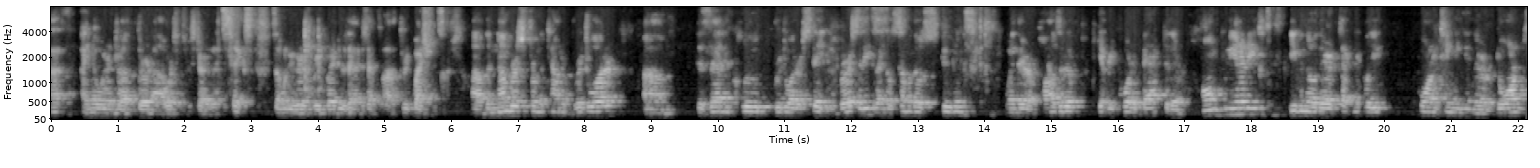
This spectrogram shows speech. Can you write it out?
I know we're into our third hour since we started at six, so I'm gonna be very brief, but I just have, uh, three questions. Uh, the numbers from the town of Bridgewater, um, does that include Bridgewater State University? Because I know some of those students, when they're positive, get reported back to their home communities, even though they're technically quarantining in their dorms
